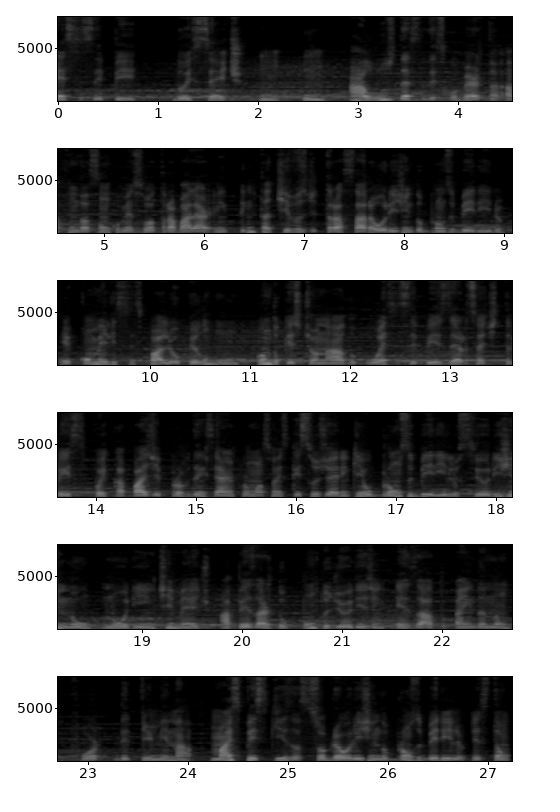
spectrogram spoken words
SCP-2711. À luz dessa descoberta, a Fundação começou a trabalhar em tentativas de traçar a origem do bronze berílio e como ele se espalhou pelo mundo. Quando questionado, o SCP-073 foi capaz de providenciar informações que sugerem que o bronze berílio se originou no Oriente Médio, apesar do ponto de origem exato ainda não for determinado. Mais pesquisas sobre a origem do bronze berílio estão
